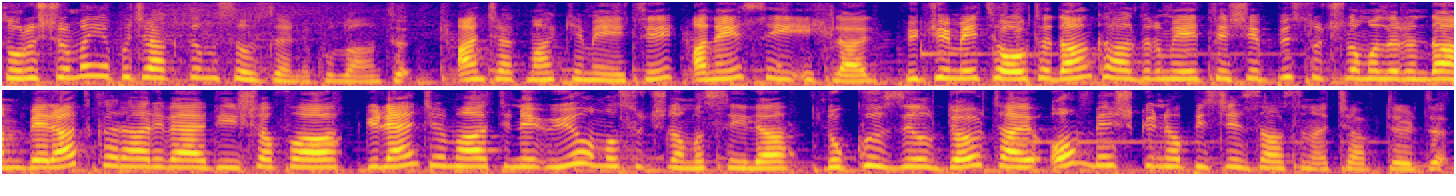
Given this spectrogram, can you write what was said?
Soruşturma yapacaktım sözlerini kullandı. Ancak mahkeme heyeti anayasayı ihlal, hükümeti ortadan kaldırmaya teşebbüs suçlamalarından beraat kararı verdiği Şafak'a Gülen cemaatine üye olma suçlamasıyla 9 yıl 4 ay 15 gün hapis cezasına çarptırdı.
